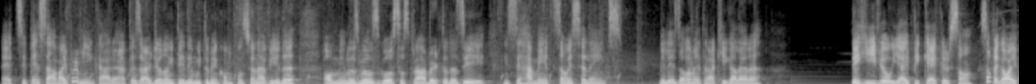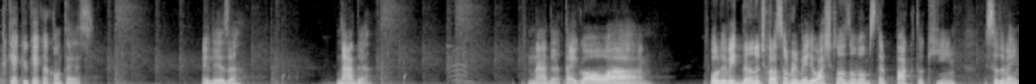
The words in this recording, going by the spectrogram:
É de se pensar, vai por mim, cara. Apesar de eu não entender muito bem como funciona a vida, ao menos meus gostos para aberturas e encerramentos são excelentes. Beleza, vamos entrar aqui, galera. Terrível e Ipecacker só. Só pegar o Ipecacker, o que que acontece? Beleza. Nada. Nada. Tá igual a... Pô, levei dano de coração vermelho. Eu acho que nós não vamos ter pacto aqui, hein? Mas tudo bem.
